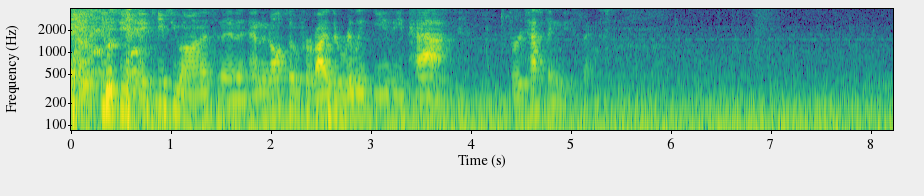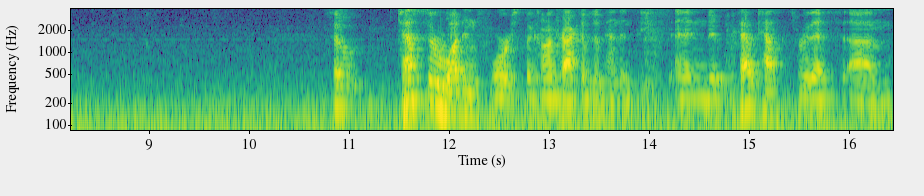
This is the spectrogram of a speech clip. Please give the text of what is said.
it keeps you, it keeps you honest, and, and it also provides a really easy path for testing these things. So tests are what enforce the contract of dependencies, and without tests for this, um,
